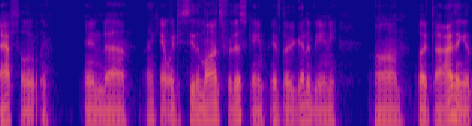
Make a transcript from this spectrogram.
Absolutely. And uh, I can't wait to see the mods for this game if there are going to be any. Um, but uh, I think it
